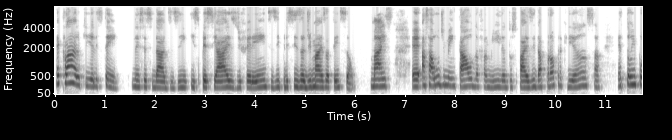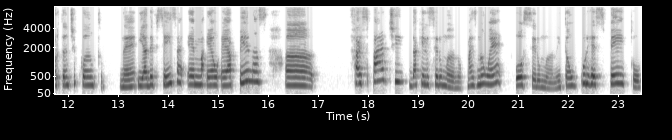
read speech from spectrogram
É claro que eles têm necessidades especiais, diferentes e precisa de mais atenção. Mas é, a saúde mental da família, dos pais e da própria criança é tão importante quanto, né? E a deficiência é, é, é apenas uh, faz parte daquele ser humano, mas não é o ser humano. Então, por respeito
